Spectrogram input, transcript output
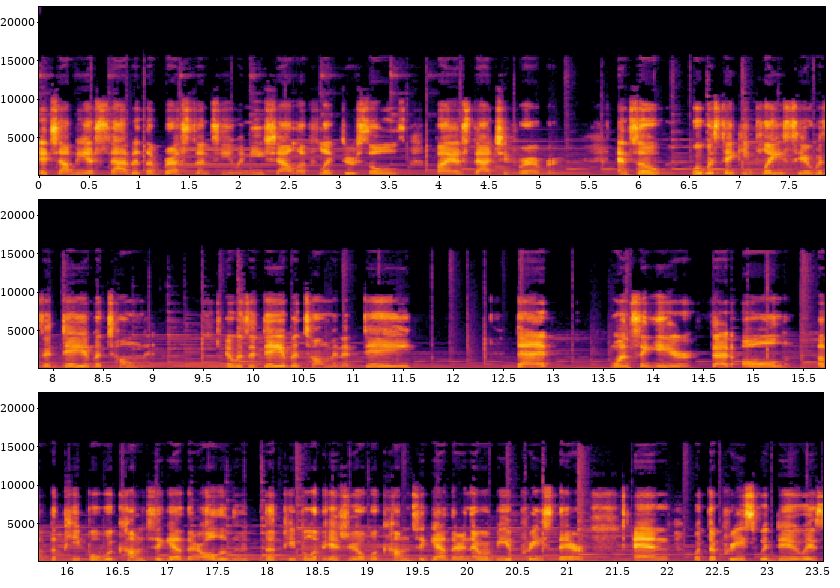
It shall be a Sabbath of rest unto you, and ye shall afflict your souls by a statute forever. And so, what was taking place here was a day of atonement. It was a day of atonement, a day that once a year that all of the people would come together, all of the, the people of Israel would come together, and there would be a priest there. And what the priest would do is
